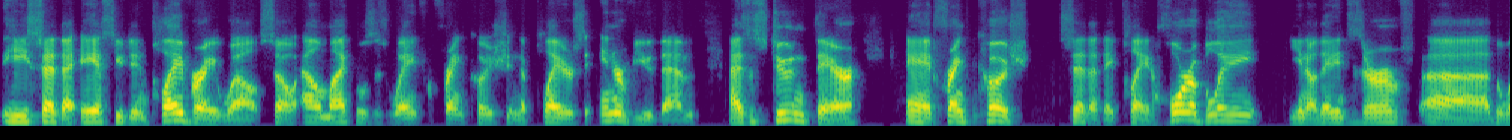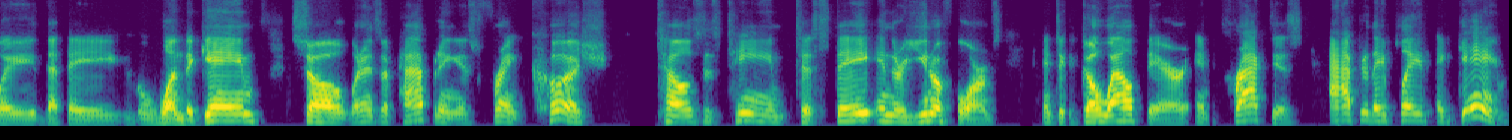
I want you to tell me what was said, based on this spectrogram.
he said that ASU didn't play very well. So Al Michaels is waiting for Frank Kush and the players to interview them as a student there. And Frank Kush said that they played horribly. You know, they didn't deserve uh, the way that they won the game. So what ends up happening is Frank Kush tells his team to stay in their uniforms and to go out there and practice after they played a game.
